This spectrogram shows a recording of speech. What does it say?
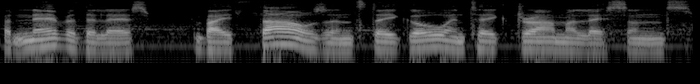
but nevertheless, by thousands they go and take drama lessons.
